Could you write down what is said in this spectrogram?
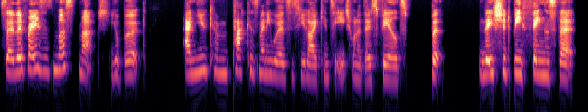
so the phrases must match your book, and you can pack as many words as you like into each one of those fields. But they should be things that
